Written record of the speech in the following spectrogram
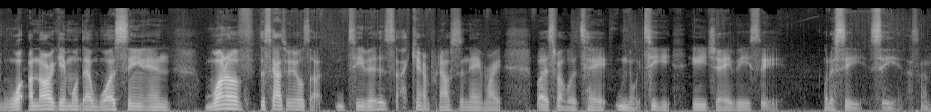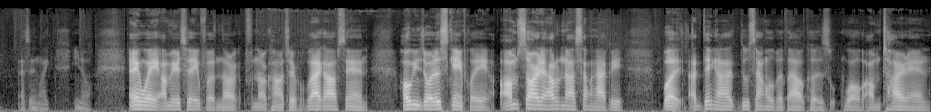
what another game mode that was seen in one of this guy's videos, T-Viz, I can't pronounce his name right, but it's spelled with T, no, T E J V C, with a C, C. That's in, that's in like you know. Anyway, I'm here today for another for another content for Black Ops, and hope you enjoy this gameplay. I'm sorry that I do not sound happy, but I think I do sound a little bit loud because well I'm tired and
